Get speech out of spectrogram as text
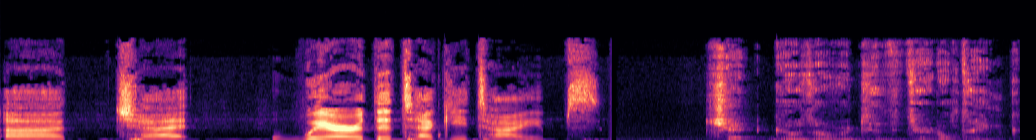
Uh, Chet, where are the techie types? Chet goes over to the turtle tank.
